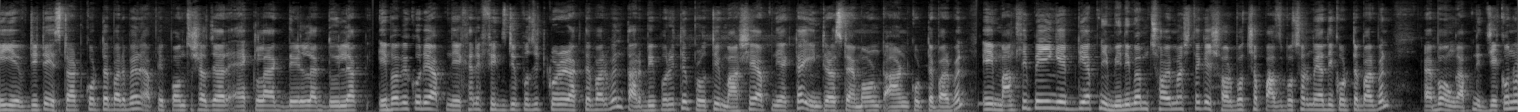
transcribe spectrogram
এই এফডিটা স্টার্ট করতে পারবেন। আপনি পঞ্চাশ হাজার, এক লাখ, দেড় লাখ, দুই লাখ এভাবে করে আপনি এখানে ফিক্সড ডিপোজিট করে রাখতে পারবেন। তার বিপরীতে প্রতি মাসে আপনি একটা ইন্টারেস্ট অ্যামাউন্ট আর্ন করতে পারবেন। এই মান্থলি পেইং এফডি আপনি মিনিমাম ছয় মাস থেকে সর্বোচ্চ পাঁচ বছর মেয়াদি করতে পারবেন এবং আপনি যে কোনো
